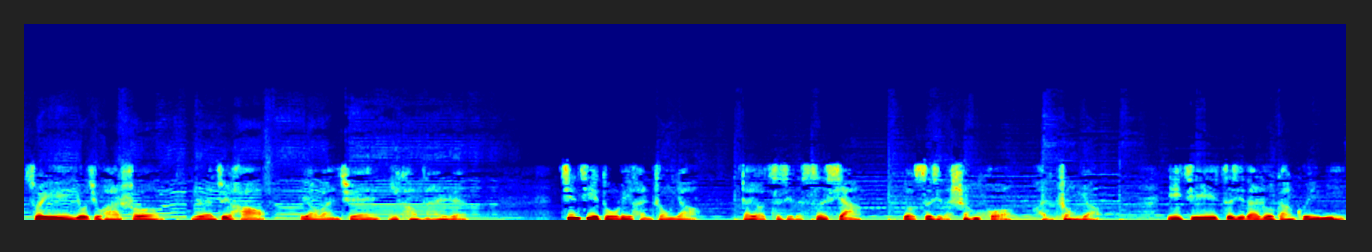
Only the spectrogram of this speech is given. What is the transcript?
所以有句话说，女人最好不要完全依靠男人，经济独立很重要，要有自己的思想，有自己的生活很重要，以及自己的若干闺蜜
